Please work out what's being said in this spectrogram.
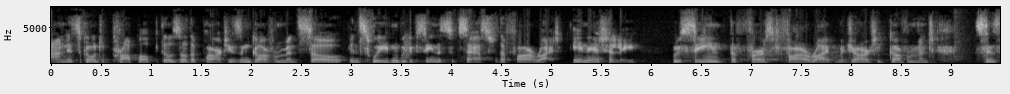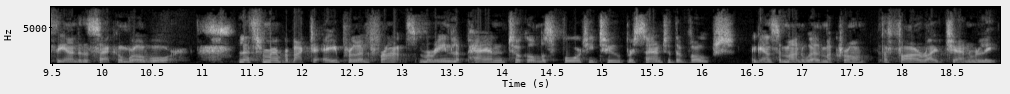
and it's going to prop up those other parties in government. So in Sweden, we've seen a success for the far right. In Italy, we've seen the first far right majority government since the end of the Second World War. Let's remember back to April in France. Marine Le Pen took almost 42% of the vote against Emmanuel Macron. The far right generally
